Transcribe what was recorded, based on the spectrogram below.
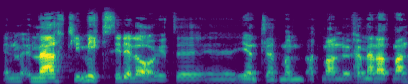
en märklig mix i det laget eh, egentligen, att man, att man, jag menar att man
